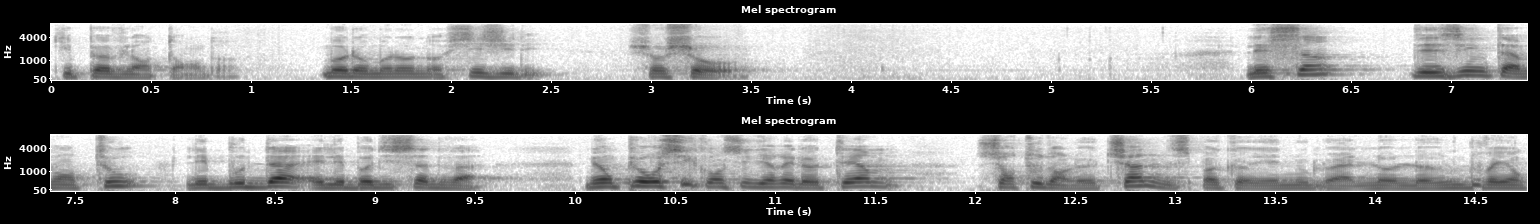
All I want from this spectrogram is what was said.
qui peuvent l'entendre. Mono no Hijiri, Shosho. Les saints désignent avant tout les Bouddhas et les Bodhisattvas. Mais on peut aussi considérer le terme, surtout dans le Chan, n'est-ce pas que nous le, voyons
